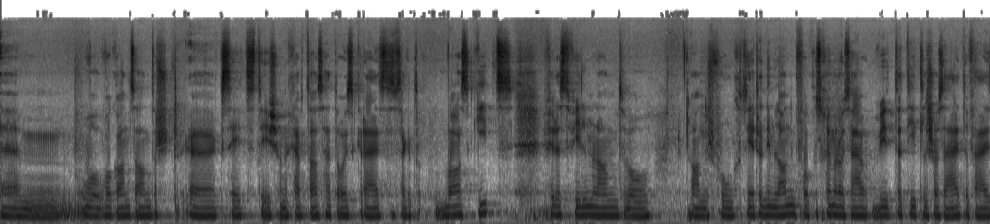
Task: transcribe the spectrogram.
ähm, wo, wo ganz anders äh, gesetzt ist und ich glaube, das hat uns gereizt, dass wir sagen, was gibt es für ein Filmland, wo anders funktioniert. Und im Land im Fokus können wir uns auch, wie der Titel schon sagt, auf ein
